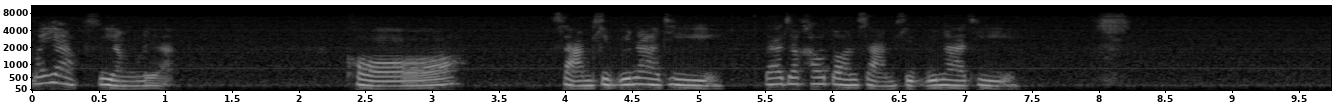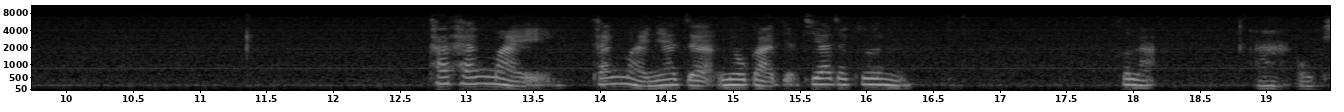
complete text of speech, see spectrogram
ไม่อยากเสี่ยงเลยอะขอสามสิบวินาทีน่าจะเข้าตอนสามสิบวินาทีถ้าแท่งใหม่ ท่งใหม่เนี่ยจะมีโอกาสที่จะขึ้น ขึ้นละ อ่า โอเค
